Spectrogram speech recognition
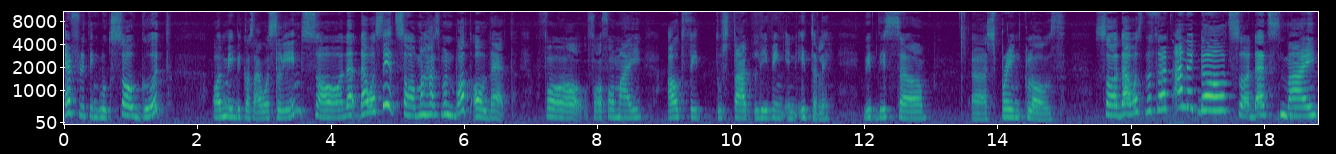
everything looks so good on me because I was slim. So that that was it. So my husband bought all that for for for my outfit to start living in Italy with this uh, uh, spring clothes. So that was the third anecdote. So that's my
